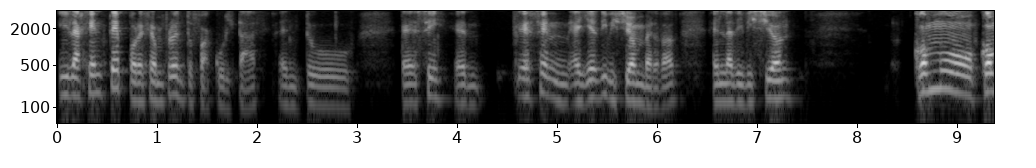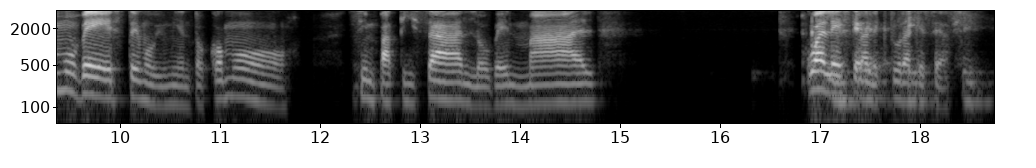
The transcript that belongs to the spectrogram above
Y la gente, por ejemplo, en tu facultad, en tu, eh, sí, en, es en, ahí es división, ¿verdad? En la división, ¿cómo, cómo ve este movimiento? ¿Cómo simpatizan? ¿Lo ven mal? ¿Cuál es Inter la lectura sí, que se hace? Sí.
